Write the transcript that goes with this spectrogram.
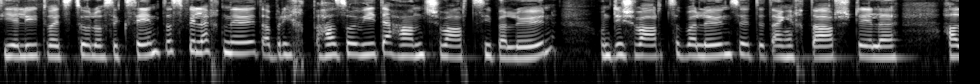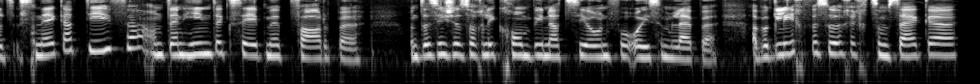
die Leute, die jetzt zuhören, sehen das vielleicht nicht, aber ich habe so wie der Hand schwarze Ballone und die schwarzen Ballone sollten eigentlich darstellen halt das Negative und dann hinten sieht man die Farbe. Und das ist ja so ein bisschen Kombination von unserem Leben. Aber gleich versuche ich zu sagen,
